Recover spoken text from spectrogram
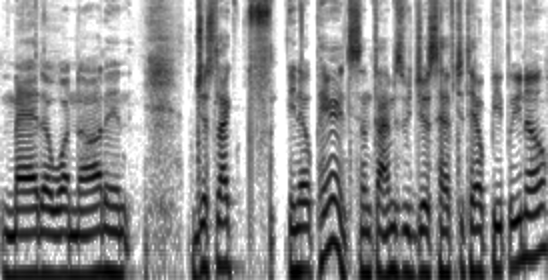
mad or whatnot and just like you know parents sometimes we just have to tell people you know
